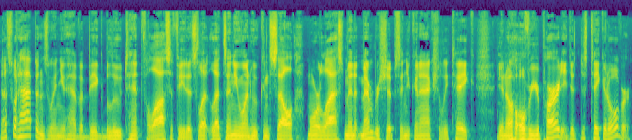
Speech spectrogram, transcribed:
That's what happens when you have a big blue tent philosophy that let, lets anyone who can sell more last minute memberships than you can actually take, you know, over your party. Just, just take it over.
